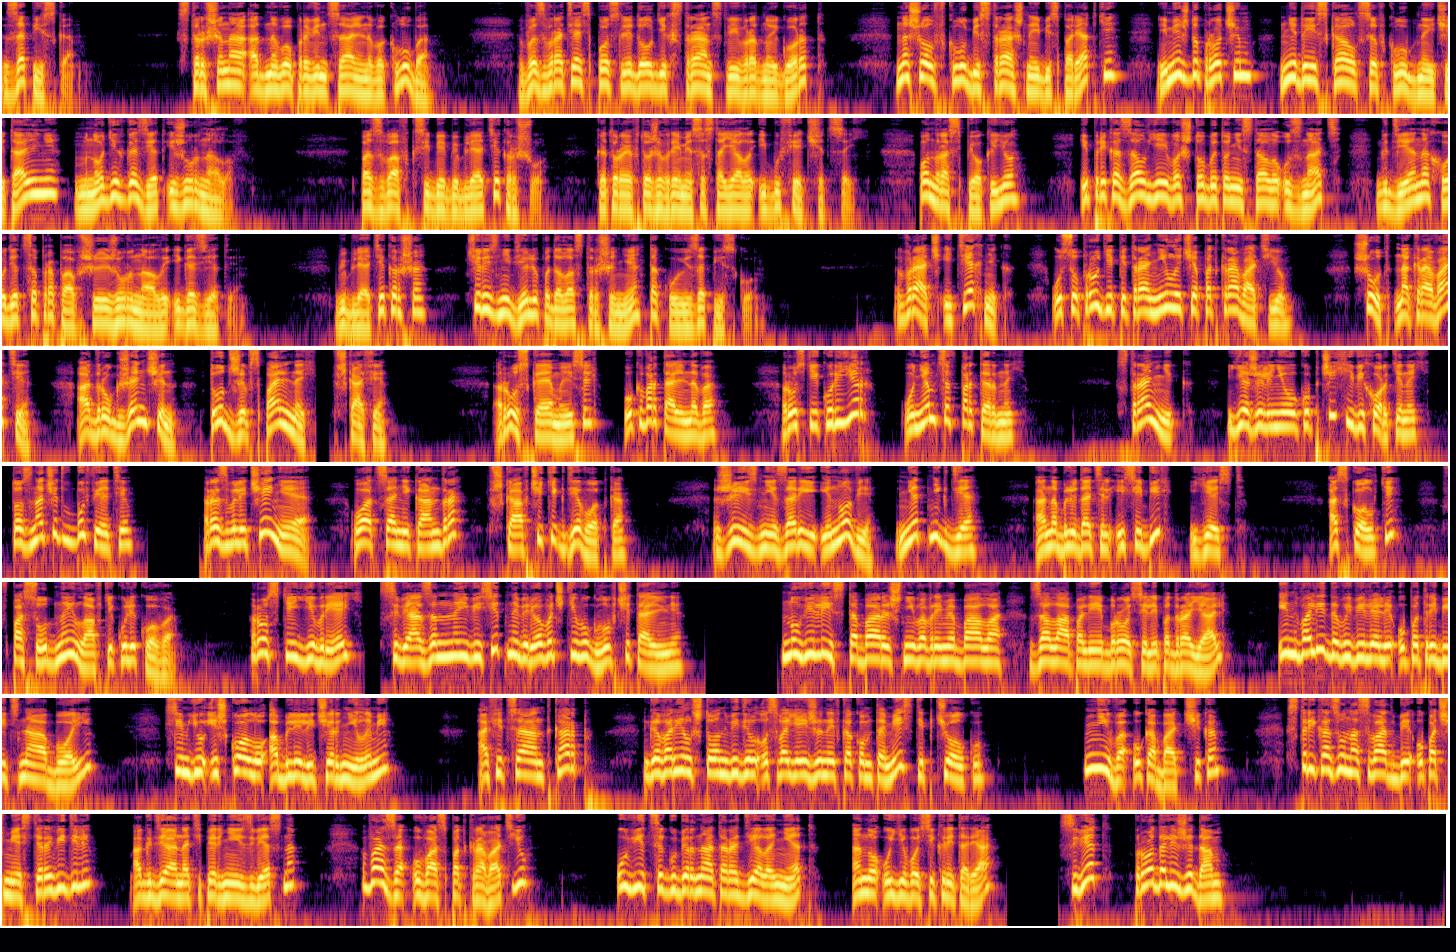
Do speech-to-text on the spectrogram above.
Записка. Старшина одного провинциального клуба, возвратясь после долгих странствий в родной город, нашел в клубе страшные беспорядки и, между прочим, не доискался в клубной читальне многих газет и журналов. Позвав к себе библиотекаршу, которая в то же время состояла и буфетчицей, он распек ее и приказал ей во что бы то ни стало узнать, где находятся пропавшие журналы и газеты. Библиотекарша через неделю подала старшине такую записку. «Врач и техник у супруги Петра Нилыча под кроватью. Шут на кровати, а друг женщин тут же в спальной в шкафе. Русская мысль у квартального. Русский курьер у немцев партерной. Странник, ежели не у купчихи Вихоркиной, то значит в буфете. Развлечение у отца Никандра в шкафчике, где водка. Жизни Зари и Нови нет нигде, а наблюдатель и Сибирь есть. Осколки в посудной лавке Куликова. Русский еврей, связанный, висит на веревочке в углу в читальне. Ну, вели-ста барышни во время бала, залапали и бросили под рояль. Инвалида вы велели употребить на обои. Семью и школу облили чернилами. Официант Карп говорил, что он видел у своей жены в каком-то месте пчелку. Нива у кабатчика. Стрекозу на свадьбе у почмейстера видели. А где она теперь неизвестно. Ваза у вас под кроватью. У вице-губернатора дела нет. Оно у его секретаря. Свет продали жидам.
